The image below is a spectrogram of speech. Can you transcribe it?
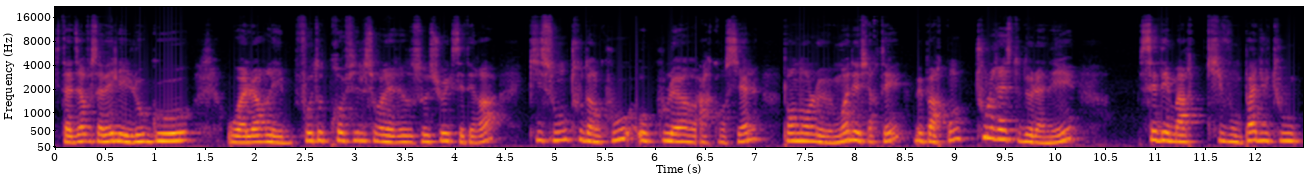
C'est-à-dire, vous savez, les logos ou alors les photos de profil sur les réseaux sociaux, etc., qui sont tout d'un coup aux couleurs arc-en-ciel pendant le mois des fiertés, mais par contre, tout le reste de l'année, c'est des marques qui vont pas du tout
